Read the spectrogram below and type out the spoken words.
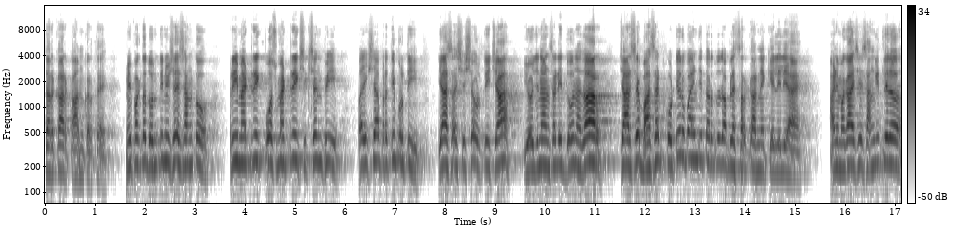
सरकार काम करत आहे मी फक्त दोन तीन विषय सांगतो. प्री मॅट्रिक पोस्ट मॅट्रिक शिक्षण फी परीक्षा प्रतिपूर्ती या शिष्यवृत्तीच्या योजनांसाठी दोन हजार चारशे बासष्ट कोटी रुपयांची तरतूद आपल्या सरकारने केलेली आहे. आणि मगाशी सांगितलेलं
